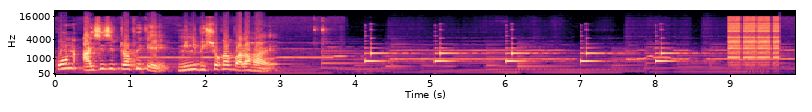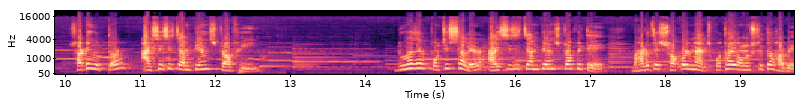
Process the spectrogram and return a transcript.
কোন আইসিসি ট্রফিকে মিনি বিশ্বকাপ বলা হয়? সঠিক উত্তর আইসিসি চ্যাম্পিয়ন্স ট্রফি। দু হাজার পঁচিশ সালের আইসিসি চ্যাম্পিয়ন্স ট্রফিতে ভারতের সকল ম্যাচ কোথায় অনুষ্ঠিত হবে?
